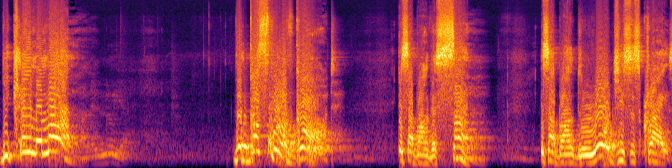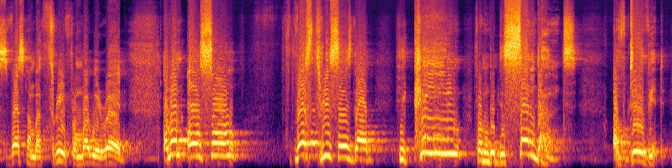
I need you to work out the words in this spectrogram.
became a man. The gospel of God is about the Son it's about the Lord Jesus Christ, verse number three from what we read. And then also, verse three says that he came from the descendants of David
